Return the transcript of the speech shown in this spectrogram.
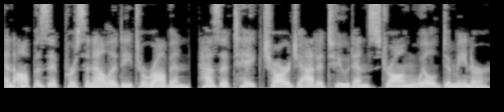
An opposite personality to Robin, has a take-charge attitude and strong-willed demeanor.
